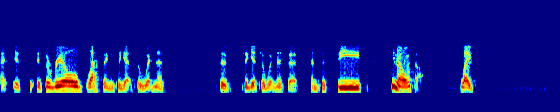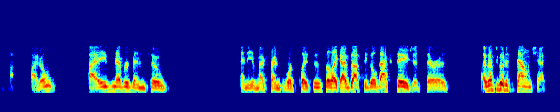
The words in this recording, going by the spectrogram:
I- it's it's a real blessing to get to witness to to get to witness it and to see you know it's like I don't I've never been to any of my friends' workplaces, but like I've got to go backstage at Sara's I've got to go to sound check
